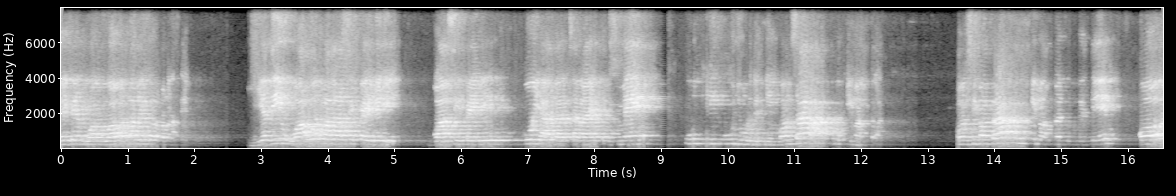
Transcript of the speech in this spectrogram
देखें बनाते हैं यदि वावर वाला से पहले वा से पहले कोई आधा अक्षर आए तो उसमें ऊ की ऊ जोड़ देते हैं। कौन सा? ऊ की मात्रा। कौन सी मात्रा? ऊ की मात्रा जोड़ देते हैं। और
